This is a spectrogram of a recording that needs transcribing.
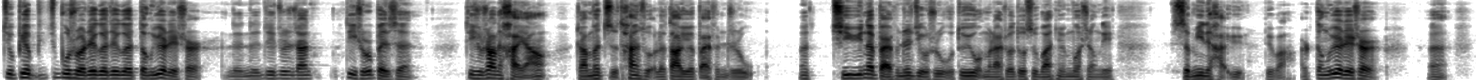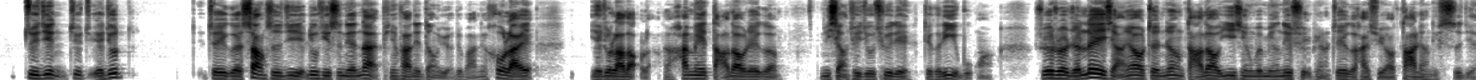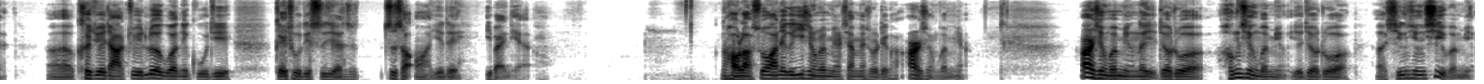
就别就不说这个这个登月这事儿，那那这就是咱地球本身，地球上的海洋，咱们只探索了大约百分之五，那其余那百分之九十五，对于我们来说都是完全陌生的神秘的海域，对吧？而登月这事儿，嗯，最近就也就这个上世纪六七十年代频繁的登月，对吧？那后来也就拉倒了，还没达到这个你想去就去的这个地步啊。所以说，人类想要真正达到一星文明的水平，这个还需要大量的时间。呃，科学家最乐观的估计给出的时间是至少啊，也得一百年。那好了，说完这个一星文明，下面说这个二星文明。二星文明呢，也叫做恒星文明，也叫做呃行星系文明。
